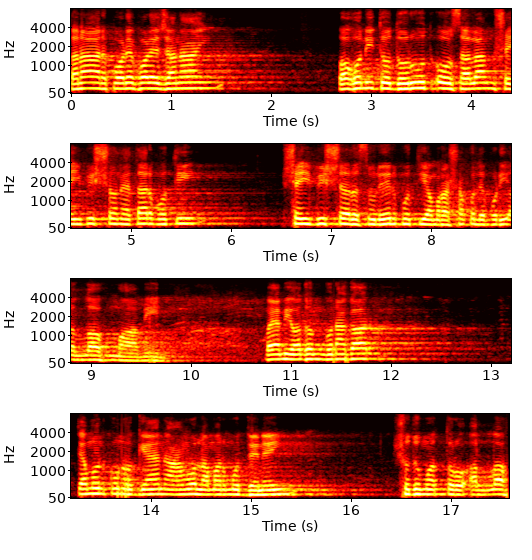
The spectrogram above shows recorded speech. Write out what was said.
তানার পরে পরে জানাই, অগণিত দরুদ ও সালাম সেই বিশ্ব নেতার প্রতি, সেই বিশ্ব রসুলের প্রতি আমরা সকলে পড়ি আল্লাহ আমিন। ভাই, আমি অধম গুণাগার। তেমন কোনো জ্ঞান, আমল আমার মধ্যে নেই। শুধুমাত্র আল্লাহ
